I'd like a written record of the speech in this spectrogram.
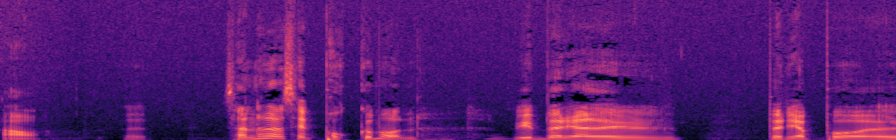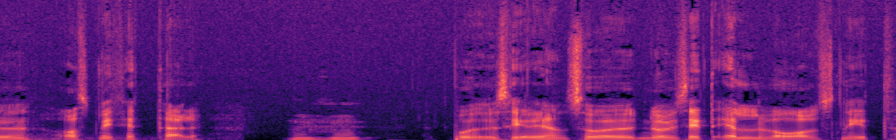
Ja. Sen har jag sett Pokémon. Vi börjar, börjar på eh, avsnitt ett här. På serien. Så nu har vi sett 11 avsnitt.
